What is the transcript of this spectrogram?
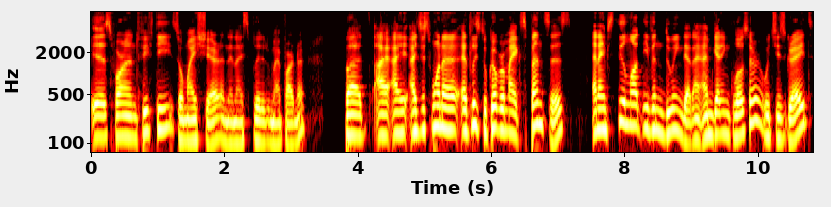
is 450, so my share, and then I split it with my partner. But I, I, I just want to at least to cover my expenses, and I'm still not even doing that. I, am getting closer, which is great.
